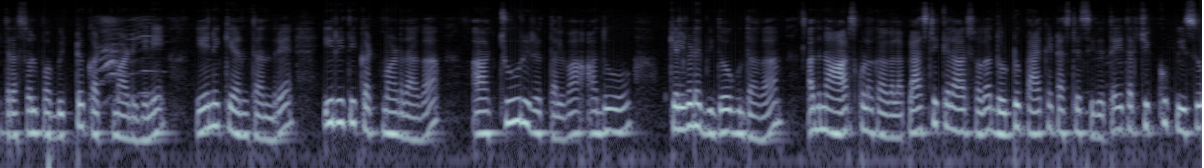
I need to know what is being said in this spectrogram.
ಈ ಥರ ಸ್ವಲ್ಪ ಬಿಟ್ಟು ಕಟ್ ಮಾಡಿದ್ದೀನಿ. ಏನಕ್ಕೆ ಅಂತಂದರೆ ಈ ರೀತಿ ಕಟ್ ಮಾಡಿದಾಗ ಆ ಚೂರು ಇರುತ್ತಲ್ವ, ಅದು ಕೆಳಗಡೆ ಬಿದ್ದೋಗಿದ್ದಾಗ ಅದನ್ನು ಆರಿಸ್ಕೊಳ್ಳೋಕ್ಕಾಗಲ್ಲ ಪ್ಲಾಸ್ಟಿಕ್ಕೆಲ್ಲ ಆರಿಸುವಾಗ ದೊಡ್ಡ ಪ್ಯಾಕೆಟ್ ಅಷ್ಟೇ ಸಿಗುತ್ತೆ. ಈ ಥರ ಚಿಕ್ಕ ಪೀಸು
